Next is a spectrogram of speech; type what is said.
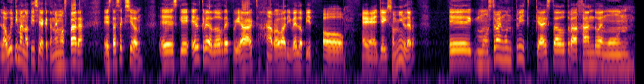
La última noticia que tenemos para esta sección es que el creador de Preact, arroba developit o eh, Jason Miller, eh, mostró en un tweet que ha estado trabajando en un,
